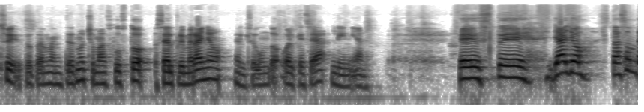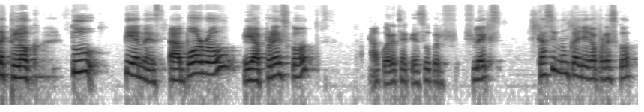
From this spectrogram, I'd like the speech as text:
Sí, totalmente. Es mucho más justo, sea el primer año, el segundo o el que sea lineal. Este, ya yo, estás on the clock. Tú tienes a Burrow y a Prescott. Acuérdense que es super flex. Casi nunca llega Prescott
